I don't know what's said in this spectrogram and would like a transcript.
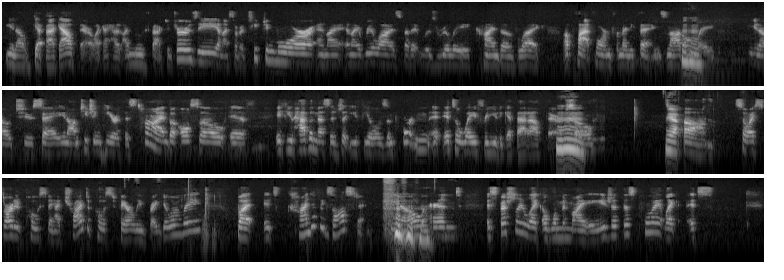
you know get back out there like I had I moved back to Jersey and I started teaching more and I and I realized that it was really kind of like a platform for many things, not Mhm. only, you know, to say, you know, I'm teaching here at this time, but also if if you have a message that you feel is important, it, it's a way for you to get that out there. Mhm. So, Yeah. um, so I started posting. I tried to post fairly regularly, but it's kind of exhausting, you know, and especially like a woman my age at this point, like it's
